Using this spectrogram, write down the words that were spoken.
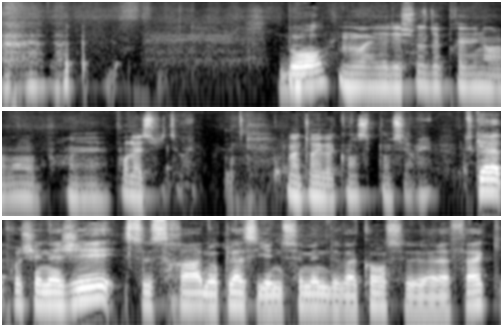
bon. Ouais, il y a des choses de prévues normalement pour, la suite. Ouais. Maintenant les vacances, on s'y En tout cas, la prochaine AG, ce sera. Donc là, il y a une semaine de vacances euh, à la fac.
